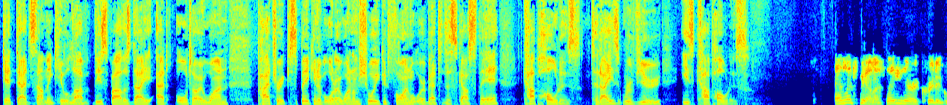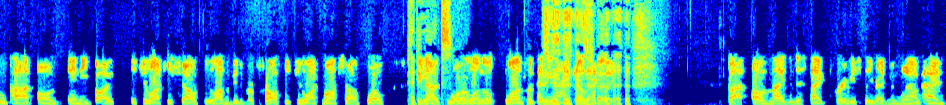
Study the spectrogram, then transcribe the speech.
Get Dad something he'll love this Father's Day at Auto One. Patrick, speaking of Auto One, I'm sure you could find what we're about to discuss there. Cup holders. Today's review is cup holders. And let's be honest, these are a critical part of any boat. If you like yourself, you love a bit of a froth. If you like myself, well, Peppy you know, more along the lines of a Peppy Max. exactly. But I've made the mistake previously, Redmond, when I've had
